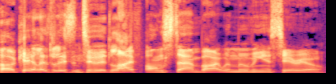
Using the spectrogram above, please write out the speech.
Okay, let's listen to it. Live on standby with Moving in Stereo.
